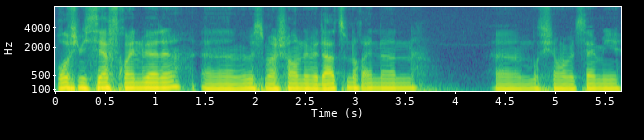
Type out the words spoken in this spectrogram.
worauf ich mich sehr freuen werde. Äh, wir müssen mal schauen, wenn wir dazu noch einladen. Ähm, muss ich nochmal mit Sammy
